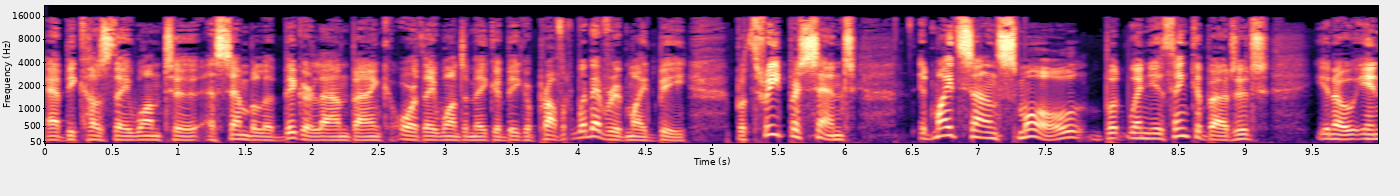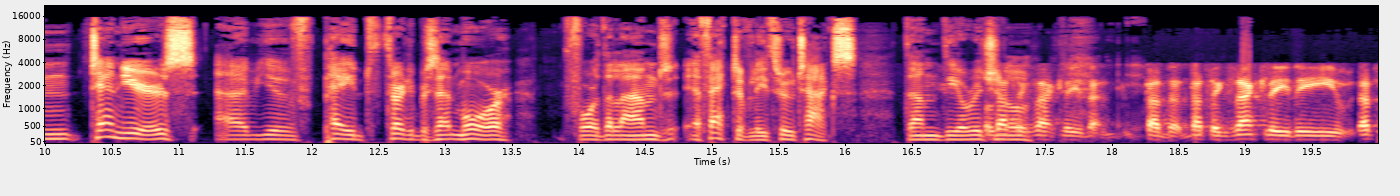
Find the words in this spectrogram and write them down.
uh, because they want to assemble a bigger land bank or they want to make a bigger profit, whatever it might be. But three percent. It might sound small, but when you think about it, you know, in 10 years, uh, you've paid 30% more for the land effectively through tax than the Well, original. that's exactly that, that, that, that's exactly the that's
